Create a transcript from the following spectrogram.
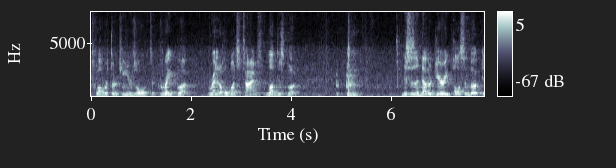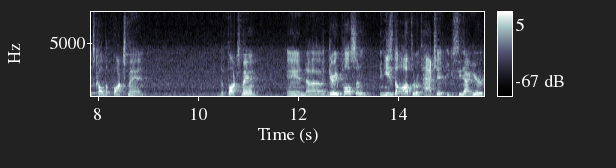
12 or 13 years old. It's a great book. Read it a whole bunch of times. Love this book. this is another Gary Paulsen book. It's called The Fox Man. The Fox Man. And uh, Gary Paulsen, and he's the author of Hatchet. You can see that here.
